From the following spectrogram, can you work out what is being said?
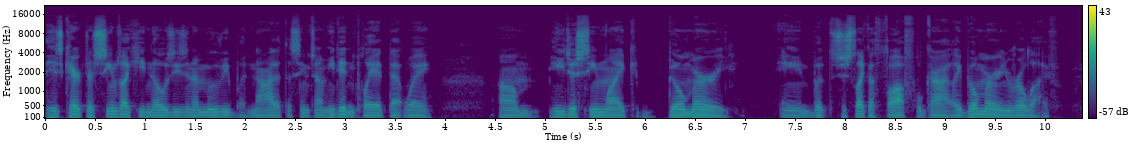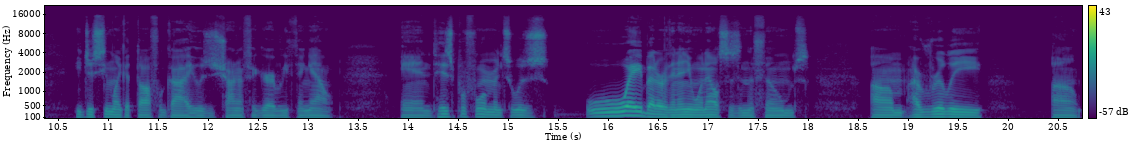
his character seems like he knows he's in a movie, but not at the same time. He didn't play it that way. Um, he just seemed like Bill Murray, and but just like a thoughtful guy, like Bill Murray in real life. He just seemed like a thoughtful guy who was just trying to figure everything out, and his performance was way better than anyone else's in the films. Um, I really um,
